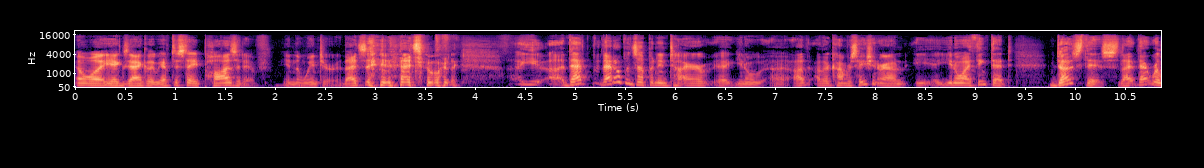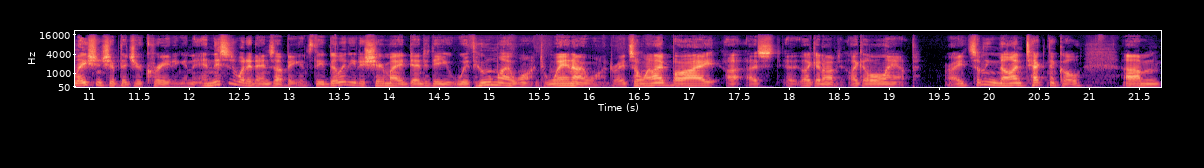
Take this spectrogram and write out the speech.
Oh, well, yeah, exactly. We have to stay positive in the winter. That's that's what we're like. Uh, that that opens up an entire uh, you know uh, other conversation around you know I think that does this that that relationship that you're creating and, and this is what it ends up being it's the ability to share my identity with whom I want when I want right so when I buy a, a uh, like an like a lamp right something non-technical um,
